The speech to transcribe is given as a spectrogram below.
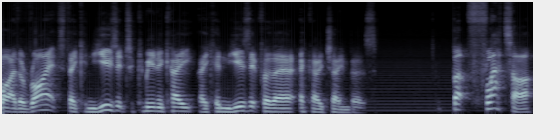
by the right. They can use it to communicate. They can use it for their echo chambers. But flatter,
